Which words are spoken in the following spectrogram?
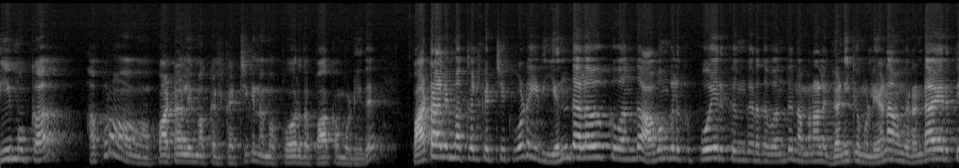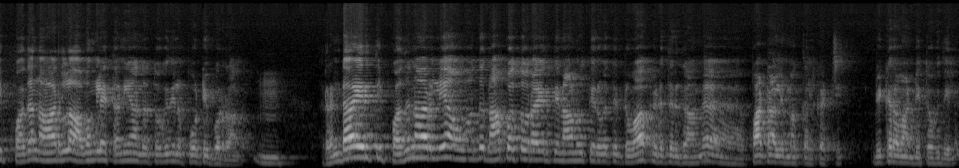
திமுக அப்புறம் பாட்டாளி மக்கள் கட்சிக்கு நம்ம போகிறத பார்க்க முடியுது. பாட்டாளி மக்கள் கட்சி கூட இது எந்த அளவுக்கு வந்து அவங்களுக்கு போயிருக்குங்கிறத வந்து நம்மளால் கணிக்க முடியும் ஏன்னா அவங்க ரெண்டாயிரத்தி பதினாறில் அவங்களே தனியாக அந்த தொகுதியில் போட்டி போடுறாங்க. ரெண்டாயிரத்தி பதினாறுலேயே அவங்க வந்து நாற்பத்தோராயிரத்தி நானூற்றி இருபத்தெட்டு வாக்கு எடுத்திருக்காங்க பாட்டாளி மக்கள் கட்சி விக்கிரவாண்டி தொகுதியில்.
